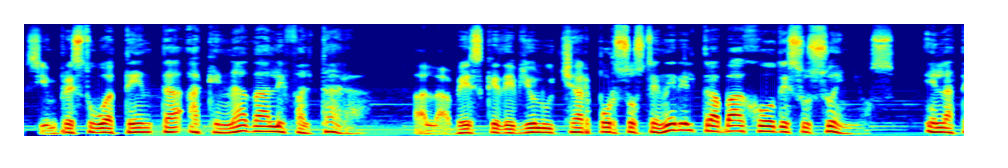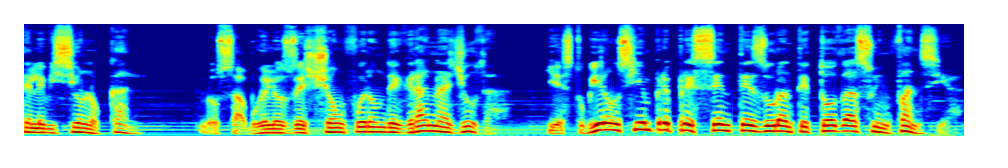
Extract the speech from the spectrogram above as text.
siempre estuvo atenta a que nada le faltara, a la vez que debió luchar por sostener el trabajo de sus sueños en la televisión local. Los abuelos de Sean fueron de gran ayuda y estuvieron siempre presentes durante toda su infancia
